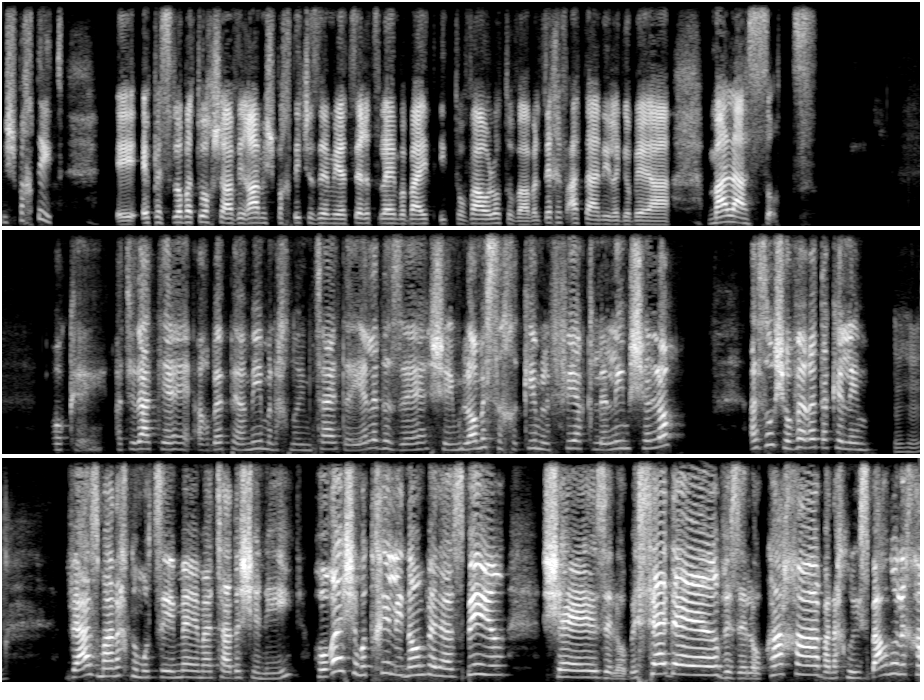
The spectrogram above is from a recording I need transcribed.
משפחתית. אה, אפס לא בטוח שהאווירה המשפחתית שזה מייצר אצלהם בבית היא טובה או לא טובה, אבל תכף את תעני לגבי ה... מה לעשות. אוקיי. Okay. את יודעת, אה, הרבה פעמים אנחנו נמצא את הילד הזה, שאם לא משחקים לפי הכללים שלו, אז הוא שובר את הכלים. Mm-hmm. ואז מה אנחנו מוצאים אה, מהצד השני? הורה שמתחיל לנאום ולהסביר שזה לא בסדר, וזה לא ככה, ואנחנו הסברנו לך,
